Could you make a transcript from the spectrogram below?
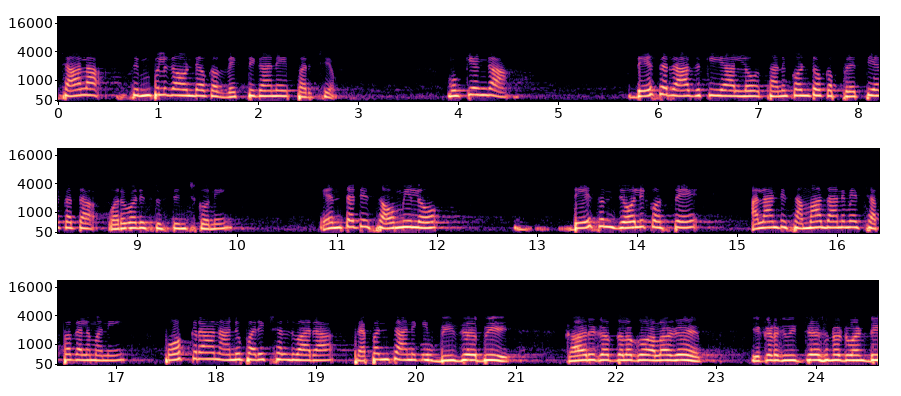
చాలా సింపుల్గా ఉండే ఒక వ్యక్తిగానే పరిచయం. ముఖ్యంగా దేశ రాజకీయాల్లో తనకంటూ ఒక ప్రత్యేకత ఒరవడి సృష్టించుకొని ఎంతటి సౌమ్యలో దేశం జోలికొస్తే అలాంటి సమాధానమే చెప్పగలమని పోఖ్రాన్ అణు పరీక్షల ద్వారా ప్రపంచానికి బీజేపీ కార్యకర్తలకు అలాగే ఇక్కడికి విచ్చేసినటువంటి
